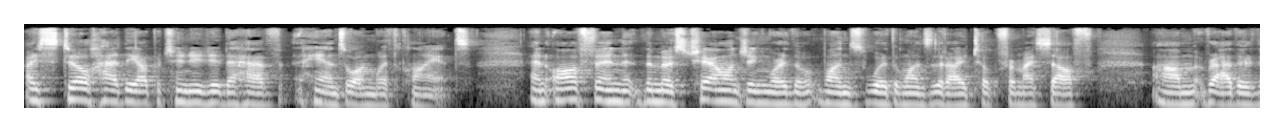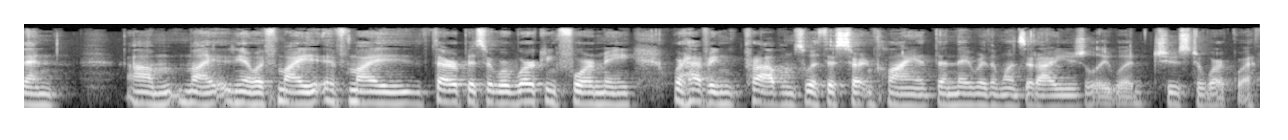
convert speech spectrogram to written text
I still had the opportunity to have hands-on with clients. And often the most challenging were the ones were the ones that I took for myself, um, rather than um, my you know if my if my therapists that were working for me were having problems with a certain client, then they were the ones that I usually would choose to work with.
